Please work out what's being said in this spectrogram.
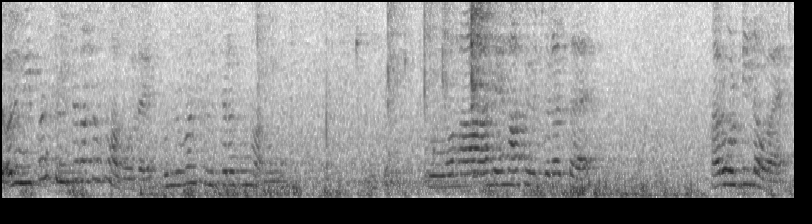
अरे मी पण फ्युचराचाच मागवला आहे तुम्ही पण फ्युचराचाच मागवला सो हा आहे हा फ्युचराचा आहे. हा रोटी तवा आहे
